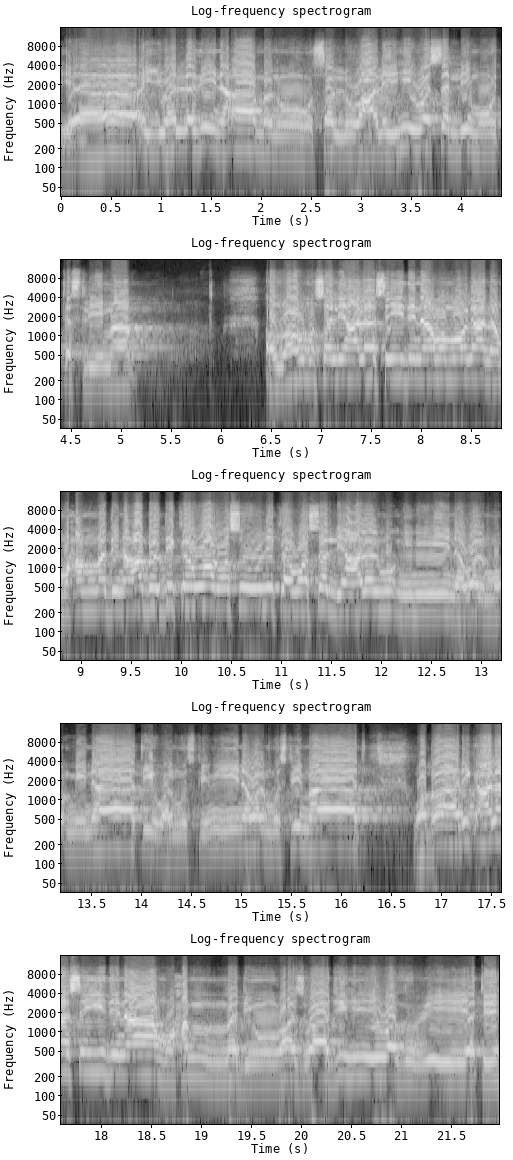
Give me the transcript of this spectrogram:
يا أيها الذين آمنوا صلوا عليه وسلموا تسليما. اللهم صل على سيدنا ومولانا محمد عبدك ورسولك وصل على المؤمنين والمؤمنات والمسلمين والمسلمات. وبارك على سيدنا محمد وأزواجه وذريته.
